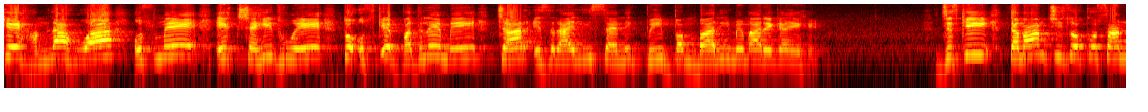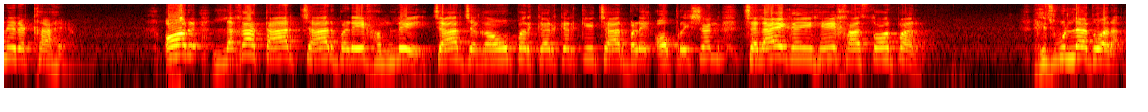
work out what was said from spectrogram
कि हमला हुआ, उसमें एक शहीद हुए तो उसके बदले में चार इजरायली सैनिक भी बमबारी में मारे गए हैं, जिसकी तमाम चीज़ों को सामने रखा है। और लगातार चार बड़े हमले, चार जगहों पर कर करके चार बड़े ऑपरेशन चलाए गए हैं, खासतौर पर हिजबुल्ला द्वारा।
